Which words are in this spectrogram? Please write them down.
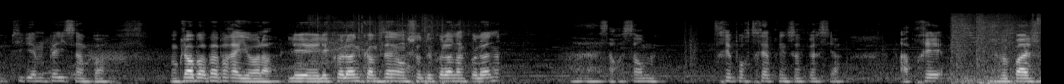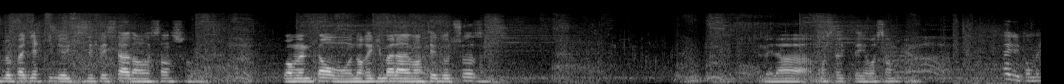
un petit gameplay sympa. Donc là, bah, pas pareil, voilà. Les, colonnes comme ça, on saute de colonne en colonne. Euh, ça ressemble très pour très à Prince of Persia. Après, je veux pas, je veux pas dire qu'il s'est fait ça dans le sens où, en même temps, on aurait du mal à inventer d'autres choses. Mais là, on sait que ça y ressemble. Ah, il est tombé.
